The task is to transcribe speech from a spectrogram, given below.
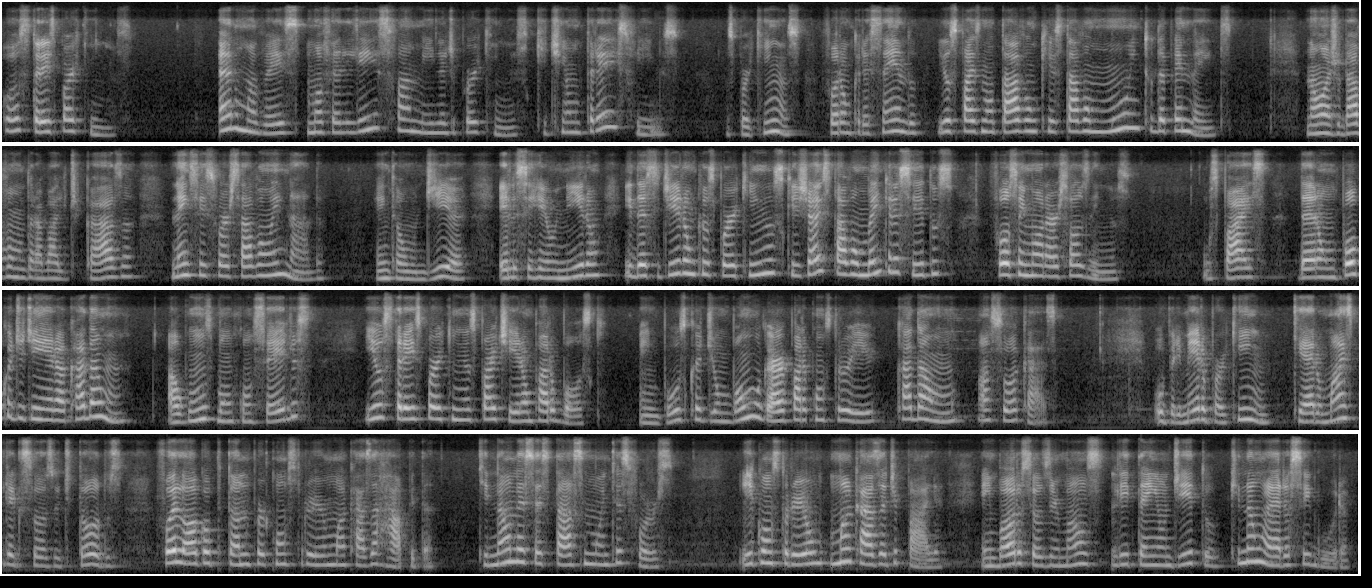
Os Três Porquinhos Era uma vez uma feliz família de porquinhos que tinham três filhos. Os porquinhos foram crescendo e os pais notavam que estavam muito dependentes. Não ajudavam no trabalho de casa, nem se esforçavam em nada. Então, um dia, eles se reuniram e decidiram que os porquinhos, que já estavam bem crescidos, fossem morar sozinhos. Os pais deram um pouco de dinheiro a cada um alguns bons conselhos e os três porquinhos partiram para o bosque, em busca de um bom lugar para construir cada um a sua casa. O primeiro porquinho, que era o mais preguiçoso de todos, foi logo optando por construir uma casa rápida, que não necessitasse muito esforço, e construiu uma casa de palha, embora os seus irmãos lhe tenham dito que não era segura.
